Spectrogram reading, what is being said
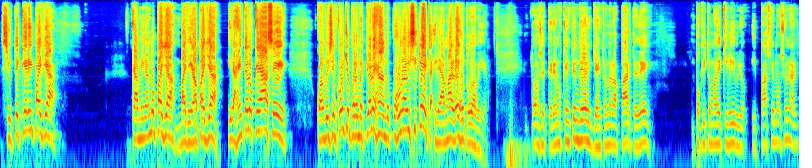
si usted quiere ir para allá, caminando para allá, va a llegar para allá. Y la gente lo que hace es, cuando dicen, concho, pero me estoy alejando, coge una bicicleta y le da más lejos todavía. Entonces tenemos que entender, ya entrando en la parte de un poquito más de equilibrio y paz emocional,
